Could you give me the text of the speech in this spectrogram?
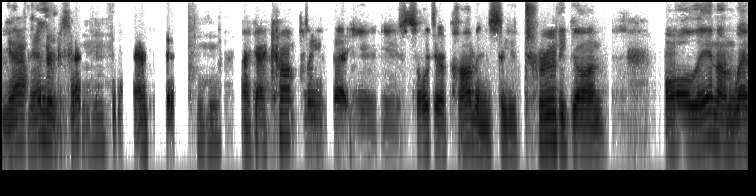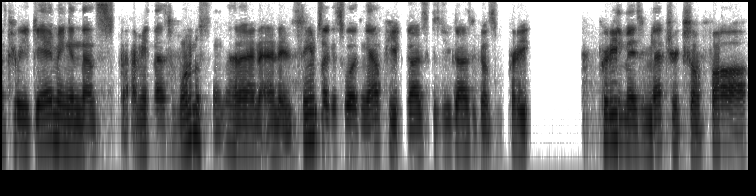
yeah, hundred percent. Mm-hmm. mm-hmm. Like I can't believe that you you sold your commons, so you've truly gone all in on Web three gaming, and that's I mean that's wonderful, and and, and it seems like it's working out for you guys because you guys have got some pretty pretty amazing metrics so far.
